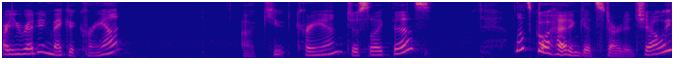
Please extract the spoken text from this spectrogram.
Are you ready to make a crayon? A cute crayon just like this? Let's go ahead and get started, shall we?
